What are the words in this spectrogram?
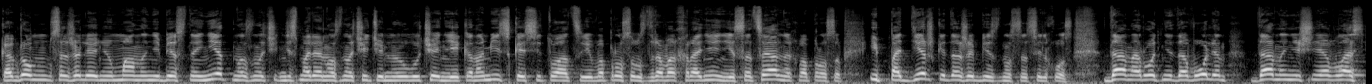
К огромному сожалению, маны небесной нет, назнач... несмотря на значительное улучшение экономической ситуации, вопросов здравоохранения и социальных вопросов, вопросов и поддержки даже бизнеса сельхоз. Да, народ недоволен, да, нынешняя власть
